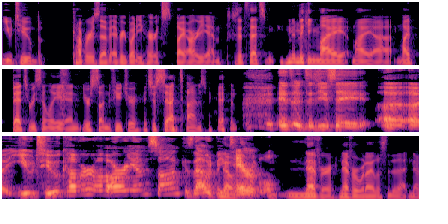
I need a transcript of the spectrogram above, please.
YouTube covers of "Everybody Hurts" by REM because it's that's mimicking my my uh my bets recently and your Son future. It's just sad times, man. is, is- did you say a, a U2 cover of REM song? Because that would be No. terrible. Never, never would I listen to that. No,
